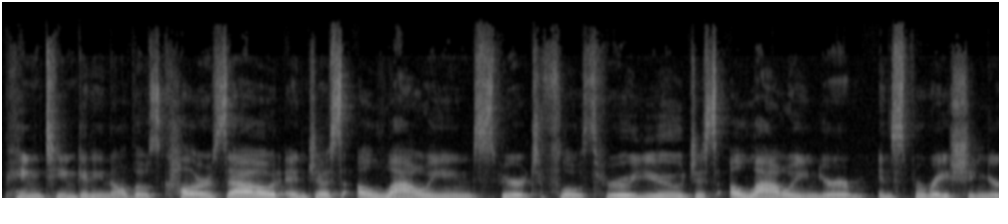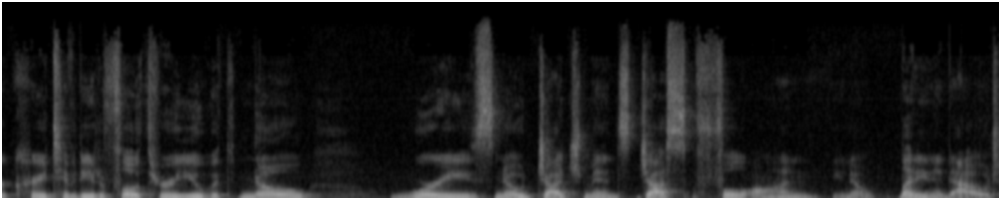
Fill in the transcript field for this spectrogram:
Painting, getting all those colors out and just allowing spirit to flow through you, just allowing your inspiration, your creativity to flow through you with no worries, no judgments, just full on, you know, letting it out.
